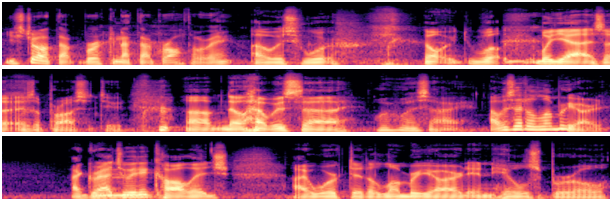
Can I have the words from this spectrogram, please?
You still at that working at that brothel, right? I was wor- no well well yeah as a as a prostitute. Um, no, I was uh, where was I? I was at a lumberyard. I graduated college. I worked at a lumberyard in Hillsboro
